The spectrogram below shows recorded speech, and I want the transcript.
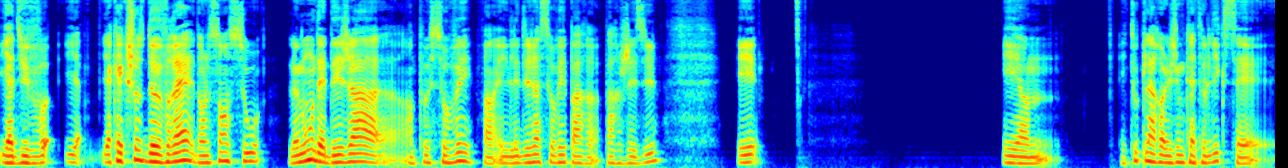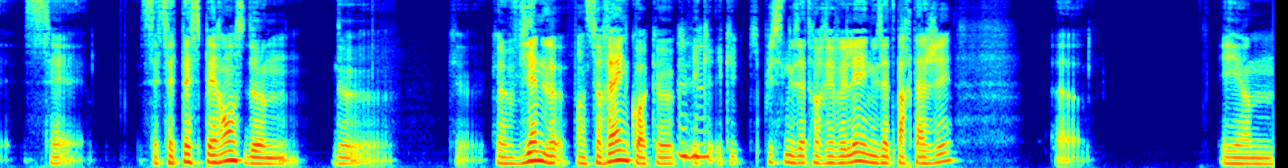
y a du, il y a quelque chose de vrai dans le sens où le monde est déjà un peu sauvé. Enfin, il est déjà sauvé par par Jésus. Et et, euh, et toute la religion catholique, c'est cette espérance de de que, que vienne le, enfin ce règne quoi, que, mm-hmm. et, que, qui puisse nous être révélé et nous être partagé. Euh, et euh,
